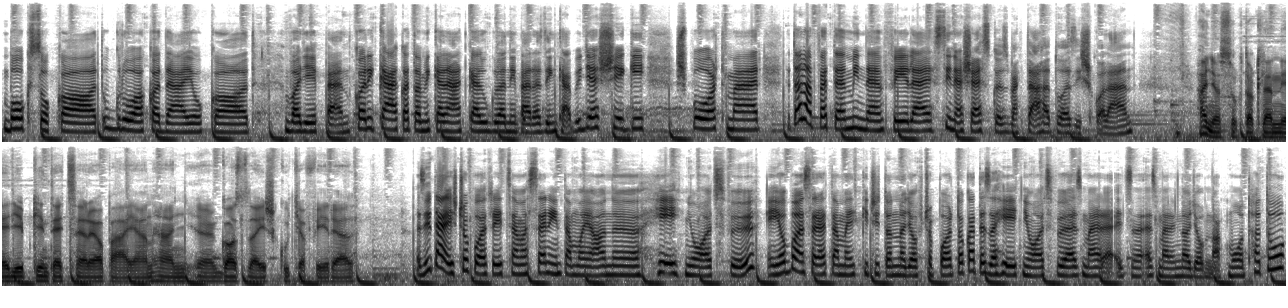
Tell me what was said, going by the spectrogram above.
boxokat, ugróakadályokat, vagy éppen karikákat, amiken át kell ugrani, bár az inkább ügyességi sport már. Tehát alapvetően mindenféle színes eszköz megtalálható az iskolán. Hányan szoktak lenni egyébként egyszerre a pályán? Hány gazda és kutya fér el? Az ideális csoportrétszám az szerintem olyan 7-8 fő. Én jobban szeretem egy kicsit a nagyobb csoportokat, ez a 7-8 fő, ez már, ez, ez már egy nagyobbnak mondható.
